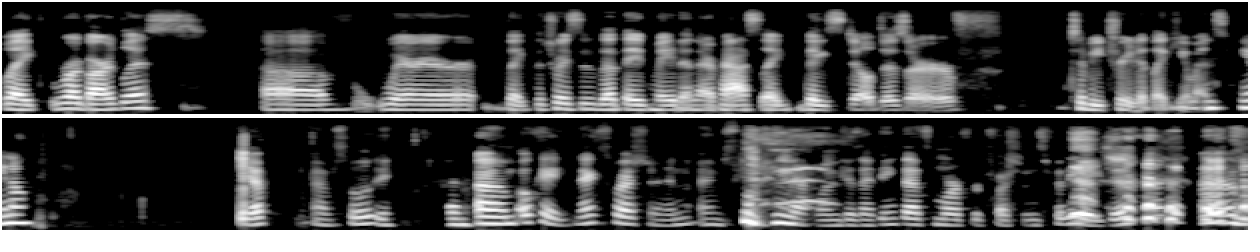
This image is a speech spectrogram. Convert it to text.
like regardless of where like the choices that they've made in their past, like they still deserve to be treated like humans, you know? Yep, absolutely. Um, okay, next question. I'm skipping that one because I think that's more for questions for the ages. Um,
